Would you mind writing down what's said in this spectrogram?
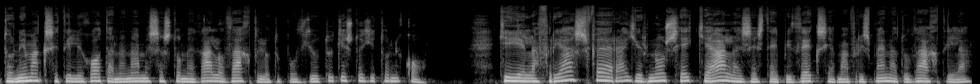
Τον ήμαξε τυλιγόταν ανάμεσα στο μεγάλο δάχτυλο του ποδιού του και στο γειτονικό. Και η ελαφριά σφαίρα γυρνούσε και άλλαζε στα επιδέξια μαυρισμένα του δάχτυλα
